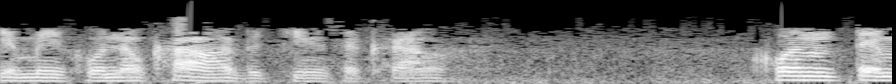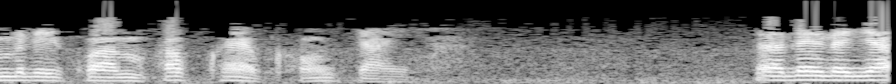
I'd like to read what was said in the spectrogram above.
จะมีคนเอาข้าวให้ไปกินสักครั้ง คนเต็มไปด้วยความคับแคบของใจ แต่ในระยะ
